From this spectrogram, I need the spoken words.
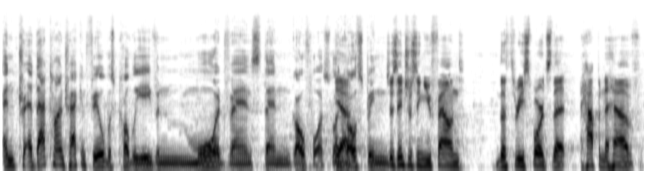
And tra- at that time, track and field was probably even more advanced than golf was. Like yeah. golf's been just interesting. You found the three sports that happened to have.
